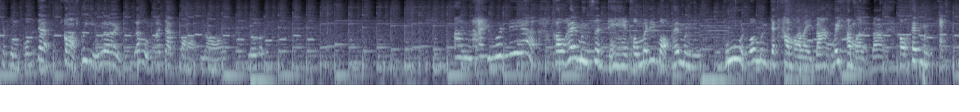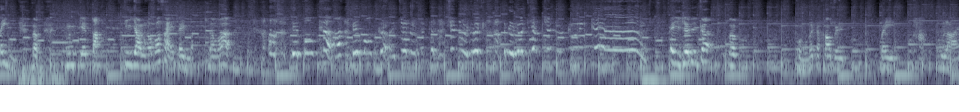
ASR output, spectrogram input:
แต่ผมผมจะกอดผู้หญิงเลย แล้วผมก็จะปลอบน้องแล้วอะไรวะเนี่ยเขาให้มึงแสดงเขาไม่ได้บอกให้มึงพูดว่ามึงจะทำอะไรบ้าง ไม่ทำอะไรบ้างเขาให้มึง acting แบบมึงเก็ตปะจียอนเขาก็ใส่เต็มแต่ว่าพี่ป๊อกค่ะพี่ป๊อกค่ะช่วยหนูด้วยช่วยหนูด้วยค่ะหนูโดนจับช่วยหนูด้วยค่ะไอ้เช่นนี้ก็แบบผมก็จะเข้าไปไปผลักผู้ร้าย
